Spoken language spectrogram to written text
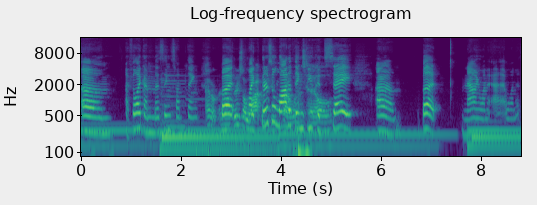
Um i feel like i'm missing something I don't know. but there's a like lot there's a lot of things you could say um but now i want to i want to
